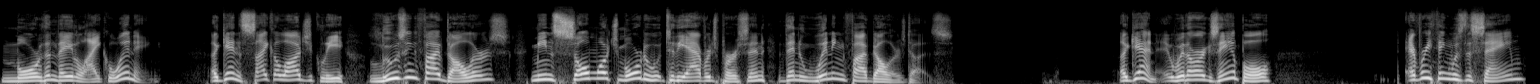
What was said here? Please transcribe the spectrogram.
more than they like winning. Again, psychologically, losing $5 means so much more to, to the average person than winning $5 does. again, with our example, everything was the same,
